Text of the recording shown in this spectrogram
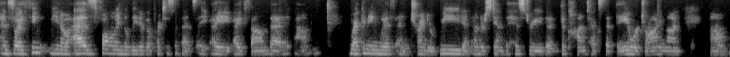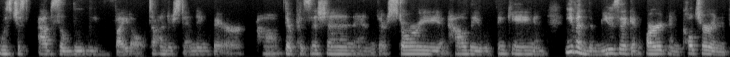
and so I think, you know, as following the lead of the participants, I, I, I found that um, reckoning with and trying to read and understand the history, the, the context that they were drawing on um, was just absolutely vital to understanding their um, their position and their story and how they were thinking and even the music and art and culture and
